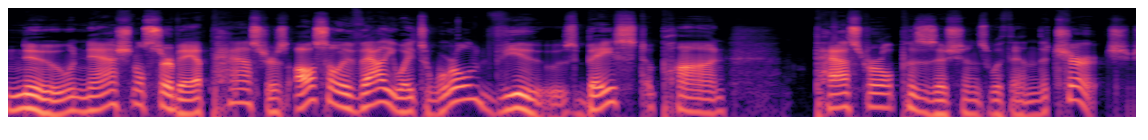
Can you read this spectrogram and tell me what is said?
new national survey of pastors also evaluates worldviews based upon pastoral positions within the church.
